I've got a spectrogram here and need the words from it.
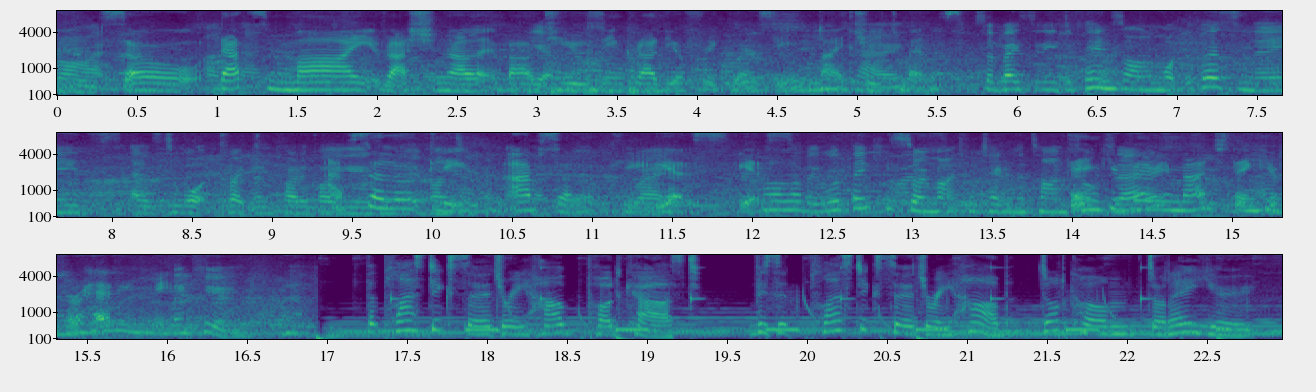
Right. So that's my rationale about Yeah. using radio frequency in my Okay. treatments. So basically, it depends on what the person needs as to what treatment protocol you use. Absolutely, different. absolutely, Great. yes, yes. Oh, lovely. Well, thank you so much for taking the time to Thank talk you today. very much. Thank you for having me. Thank you. The Plastic Surgery Hub podcast. Visit plasticsurgeryhub.com.au.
